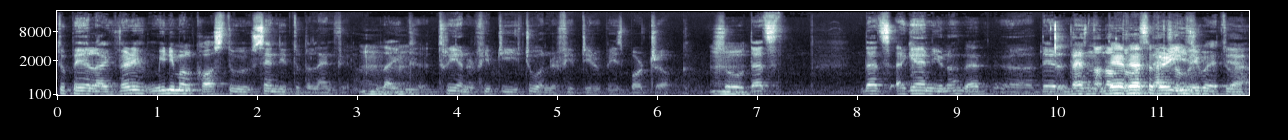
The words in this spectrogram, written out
to pay like very minimal cost to send it to the landfill Mm, like mm. 350 250 rupees per truck so Mm. that's that's again you know that uh, there That's not, not there- the that's a very easy way to yeah.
